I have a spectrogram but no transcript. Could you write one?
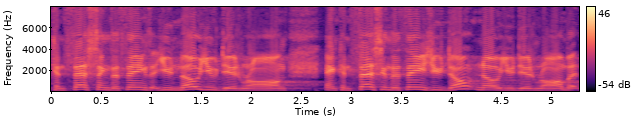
confessing the things that you know you did wrong and confessing the things you don't know you did wrong, but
